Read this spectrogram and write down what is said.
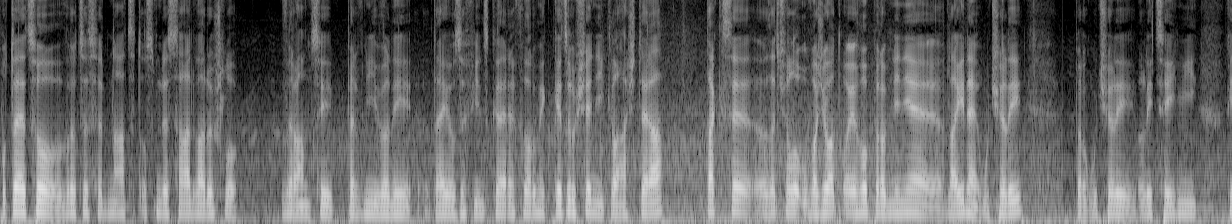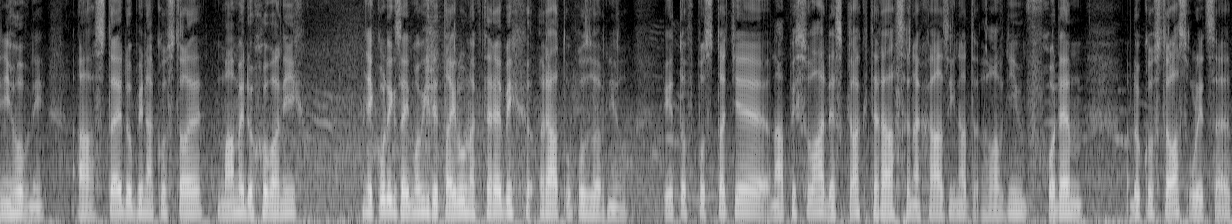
Poté, co v roce 1782 došlo v rámci první vlny té josefínské reformy ke zrušení kláštera, tak se začalo uvažovat o jeho proměně na jiné účely, pro účely licejní knihovny. A z té doby na kostele máme dochovaných několik zajímavých detailů, na které bych rád upozornil. Je to v podstatě nápisová deska, která se nachází nad hlavním vchodem do kostela z ulice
